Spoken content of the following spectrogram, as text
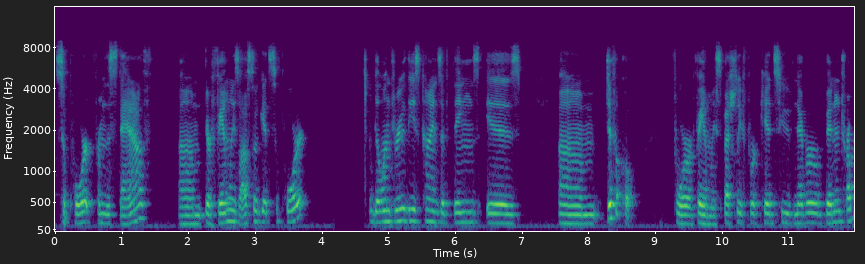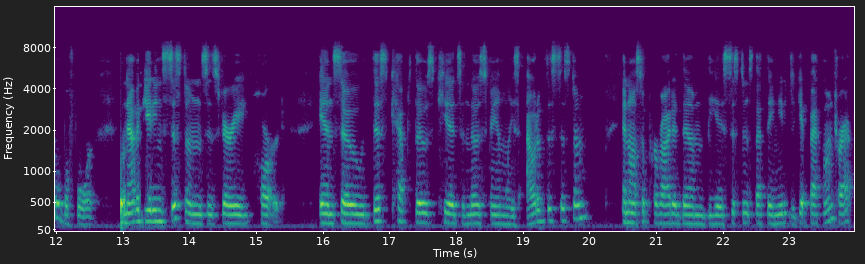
support from the staff. Um, their families also get support. Going through these kinds of things is um, difficult for families, especially for kids who've never been in trouble before. Navigating systems is very hard. And so this kept those kids and those families out of the system and also provided them the assistance that they needed to get back on track.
